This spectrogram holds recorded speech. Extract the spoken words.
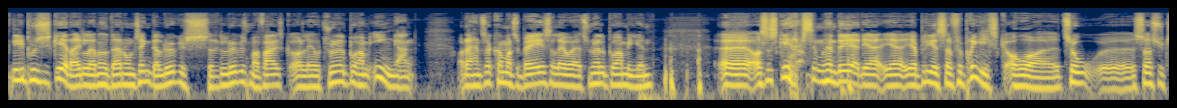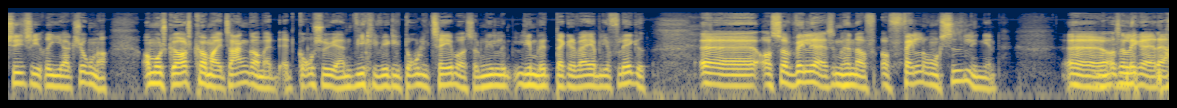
lige pludselig sker der et eller andet. Der er nogle ting, der lykkes. Så det lykkes mig faktisk at lave tunnel på ham en gang. Og da han så kommer tilbage, så laver jeg tunnel på ham igen. øh, og så sker der simpelthen det, at jeg, jeg, jeg bliver så febrilsk over to øh, så succesrige aktioner. Og måske også kommer i tanke om, at, at Gårdsø er en virkelig, virkelig dårlig taber, så lige, lige om lidt, der kan det være, at jeg bliver flækket. Øh, og så vælger jeg simpelthen at, at falde over sidelinjen. Øh, og så ligger jeg der.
